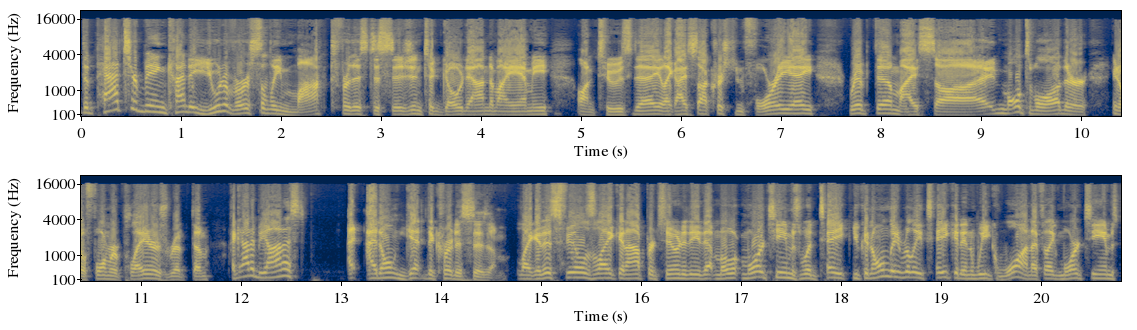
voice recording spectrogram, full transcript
the Pats are being kind of universally mocked for this decision to go down to Miami on Tuesday. Like I saw Christian Fauria rip them. I saw multiple other, you know, former players rip them. I got to be honest. I, I, don't get the criticism. Like this feels like an opportunity that mo- more teams would take. You can only really take it in week one. I feel like more teams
